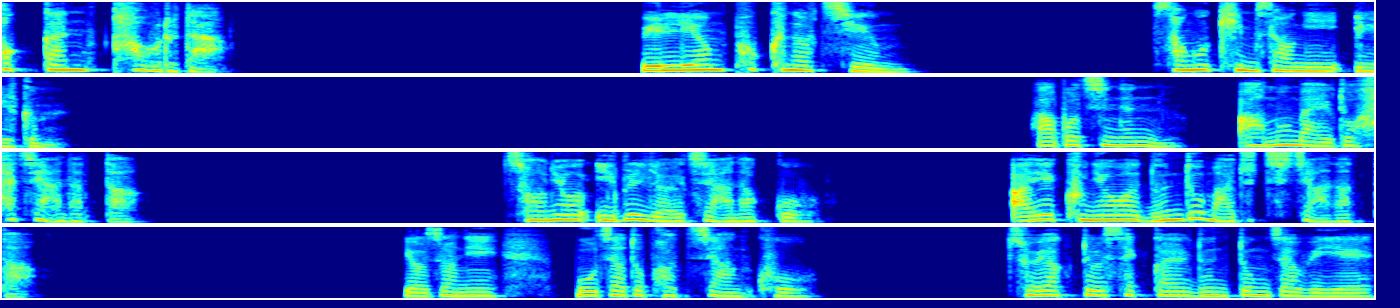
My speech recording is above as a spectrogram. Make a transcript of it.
헛간 타오르다. 윌리엄 포크너 지음 성우 김성희 읽음 아버지는 아무 말도 하지 않았다. 전혀 입을 열지 않았고 아예 그녀와 눈도 마주치지 않았다. 여전히 모자도 벗지 않고 조약돌 색깔 눈동자 위에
